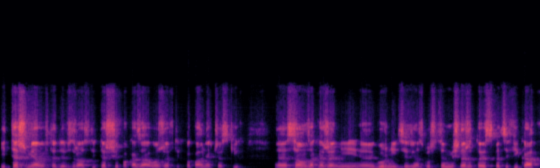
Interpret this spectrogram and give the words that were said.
i też miały wtedy wzrost i też się pokazało, że w tych kopalniach czeskich e, są zakażeni e, górnicy. W związku z tym myślę, że to jest specyfika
